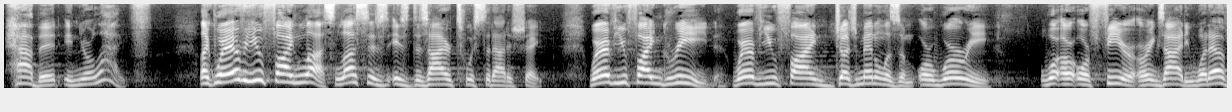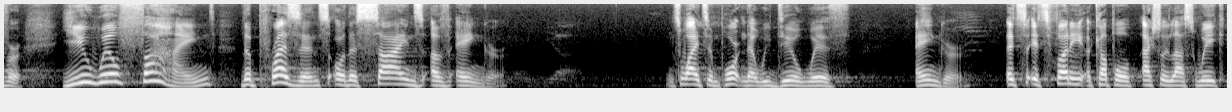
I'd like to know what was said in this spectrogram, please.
habit in your life. Like wherever you find lust, lust is, is desire twisted out of shape. Wherever you find greed, wherever you find judgmentalism or worry or, or fear or anxiety, whatever, you will find the presence or the signs of anger. That's why it's important that we deal with anger. It's, it's funny, a couple, actually last week,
